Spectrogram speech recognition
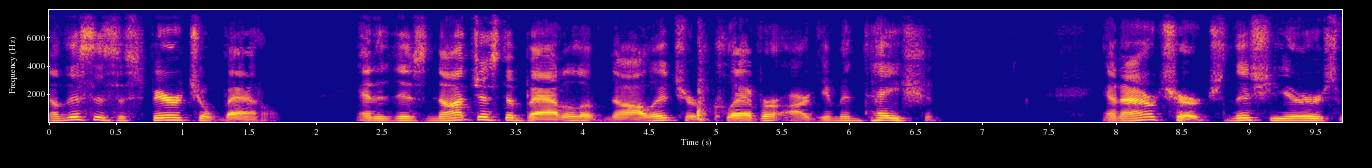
Now, this is a spiritual battle, and it is not just a battle of knowledge or clever argumentation. In our church, this year's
